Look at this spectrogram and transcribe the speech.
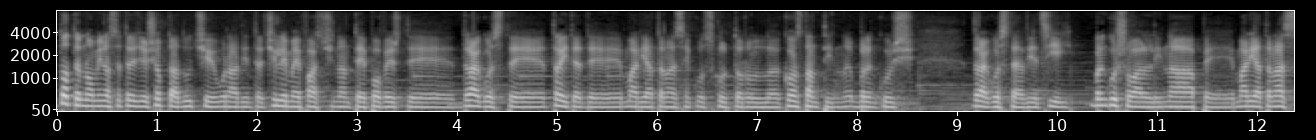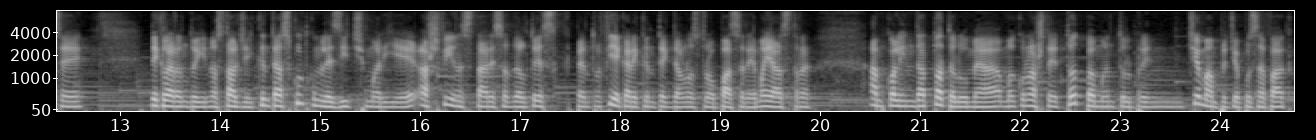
Tot în 1938 aduce una dintre cele mai fascinante povești de dragoste trăite de Maria Tănase cu sculptorul Constantin Brâncuș, Dragostea vieții. Brâncuș o alina pe Maria Tănase, declarându-i nostalgic, când te ascult cum le zici, Mărie, aș fi în stare să dăltuiesc pentru fiecare cântec de-al nostru o pasăre maiastră. Am colindat toată lumea, mă cunoaște tot pământul prin ce m-am priceput să fac,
